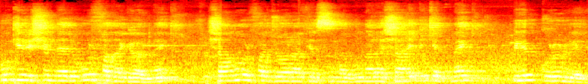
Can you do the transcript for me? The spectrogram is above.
Bu girişimleri Urfa'da görmek, Şanlıurfa coğrafyasında bunlara şahitlik etmek büyük gurur veriyor.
